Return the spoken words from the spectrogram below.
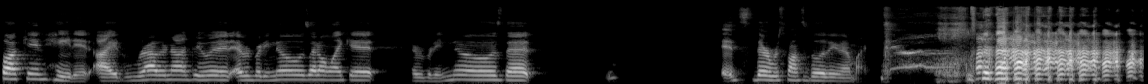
fucking hate it. I'd rather not do it. Everybody knows I don't like it. Everybody knows that it's their responsibility, and not mine.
